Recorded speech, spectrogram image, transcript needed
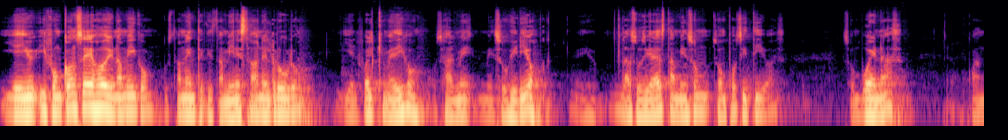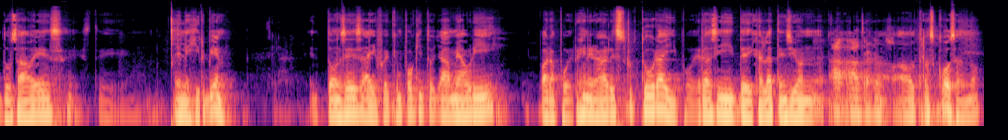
Y, y, fue un consejo de un amigo, justamente, que también estaba en el rubro, y él fue el que me dijo, o sea, él me, me sugirió. las sociedades también son, son positivas, son buenas, cuando sabes este, elegir bien. Entonces ahí fue que un poquito ya me abrí para poder generar estructura y poder así dedicarle atención a, otras, cosas, ¿no?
